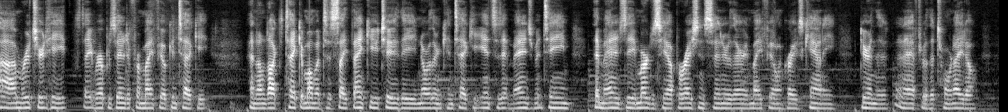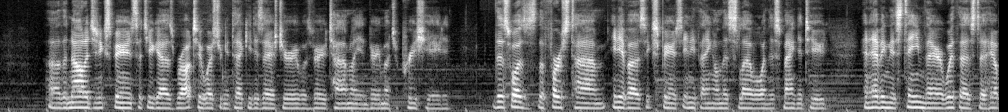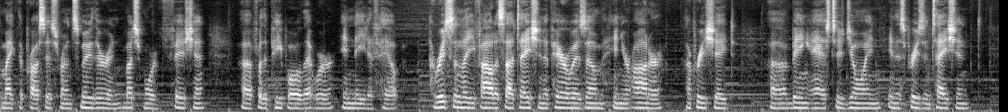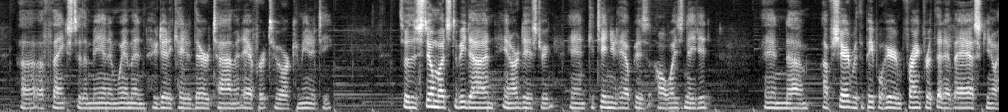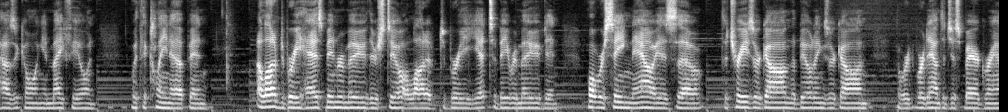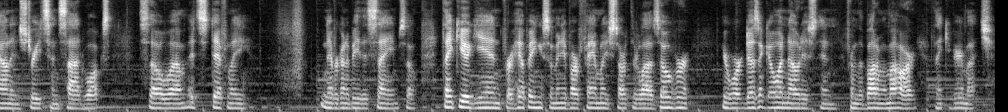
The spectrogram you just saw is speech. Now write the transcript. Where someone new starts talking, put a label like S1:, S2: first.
S1: Hi, I'm Richard Heath, State Representative from Mayfield, Kentucky. And I'd like to take a moment to say thank you to the Northern Kentucky Incident Management Team that managed the Emergency Operations Center there in Mayfield and Graves County during the and after the tornado. Uh, the knowledge and experience that you guys brought to Western Kentucky disaster area was very timely and very much appreciated. This was the first time any of us experienced anything on this level and this magnitude, and having this team there with us to help make the process run smoother and much more efficient uh, for the people that were in need of help. I recently filed a citation of heroism in your honor. I appreciate uh, being asked to join in this presentation uh, of thanks to the men and women who dedicated their time and effort to our community. So there's still much to be done in our district and continued help is always needed. And um, I've shared with the people here in Frankfort that have asked, you know, how's it going in Mayfield and with the cleanup and a lot of debris has been removed. There's still a lot of debris yet to be removed. And what we're seeing now is uh, the trees are gone, the buildings are gone, we're, we're down to just bare ground and streets and sidewalks. So um, it's definitely never going to be the same. So thank you again for helping so many of our families start their lives over. Your work doesn't go unnoticed, and from the bottom of my heart, thank you very much.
